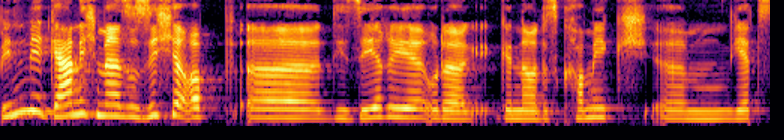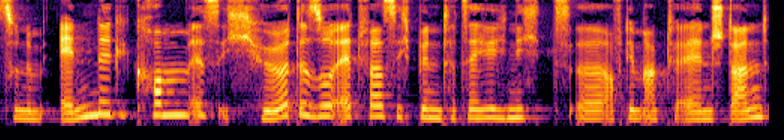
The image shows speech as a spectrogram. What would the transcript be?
bin mir gar nicht mehr so sicher, ob äh, die Serie oder genau das Comic ähm, jetzt zu einem Ende gekommen ist. Ich hörte so etwas, ich bin tatsächlich nicht äh, auf dem aktuellen Stand.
